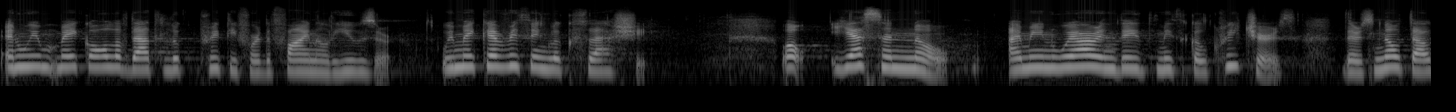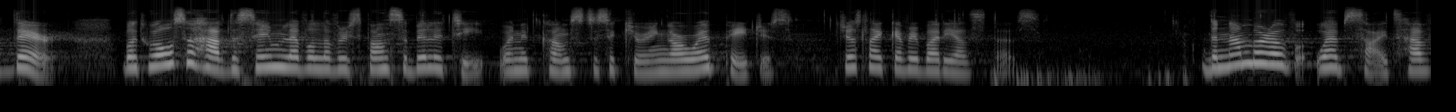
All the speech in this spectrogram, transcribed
and we make all of that look pretty for the final user. We make everything look flashy. Well, yes and no. I mean, we are indeed mythical creatures. There's no doubt there. But we also have the same level of responsibility when it comes to securing our web pages, just like everybody else does. The number of websites have,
